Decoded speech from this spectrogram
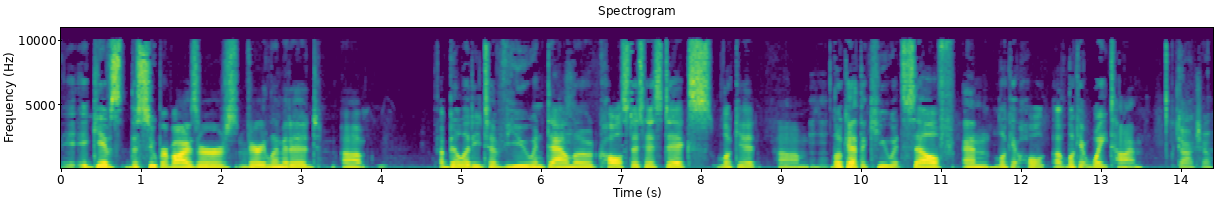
it it gives the supervisors very limited uh, ability to view and download call statistics look at um, look at the queue itself and look at hold, uh, look at wait time Gotcha.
